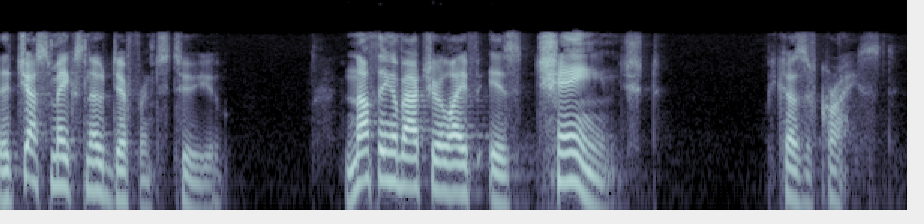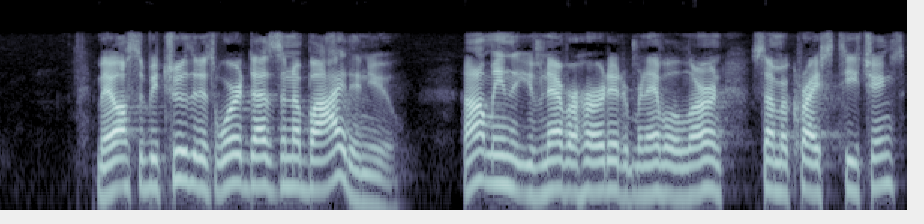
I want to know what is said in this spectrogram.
It just makes no difference to you. Nothing about your life is changed because of Christ. It may also be true that his word doesn't abide in you. I don't mean that you've never heard it or been able to learn some of Christ's teachings,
